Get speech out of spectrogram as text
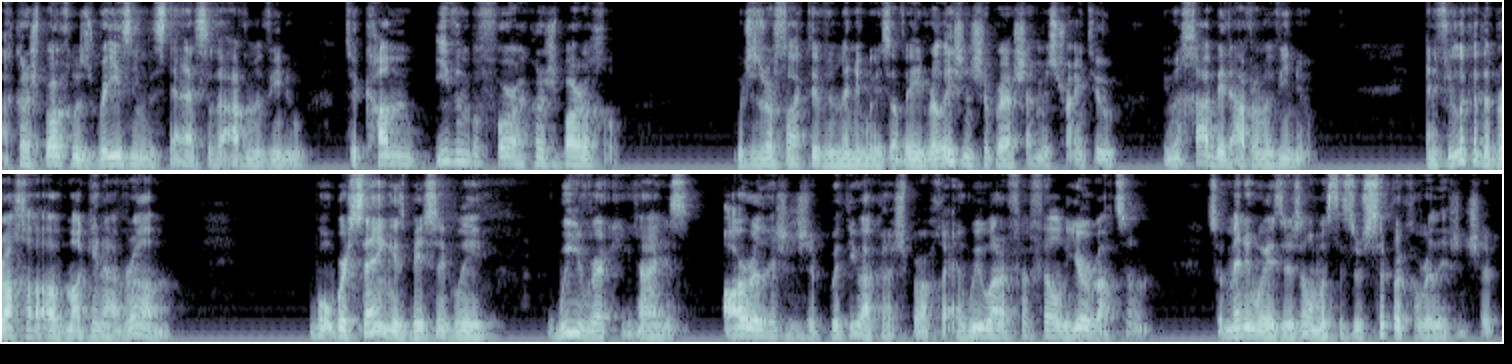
HaKadosh Baruch Hu is raising the status of Avram Avinu to come even before HaKadosh Baruch Hu, which is reflective in many ways of a relationship where Hashem is trying to be Mechabed Avram Avinu. And if you look at the bracha of Magin Avram, what we're saying is basically we recognize our relationship with you, Akash Baruch Hu, and we want to fulfill your ratzon. So in many ways, there's almost this reciprocal relationship,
